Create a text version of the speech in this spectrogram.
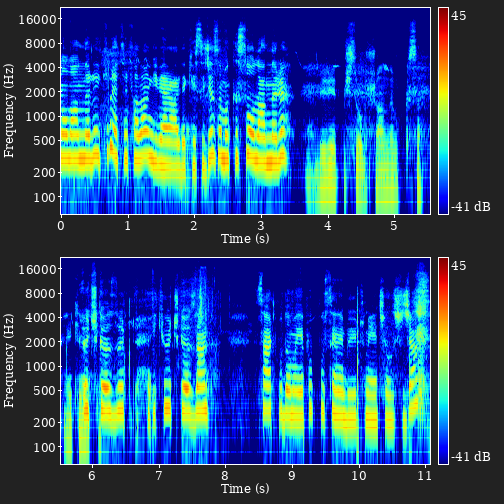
olanları 2 metre falan gibi herhalde keseceğiz ama kısa olanları 1.70'de olur şu anda bu kısa. 2 3 gözlü 2-3 gözden sert budama yapıp bu sene büyütmeye çalışacağız.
